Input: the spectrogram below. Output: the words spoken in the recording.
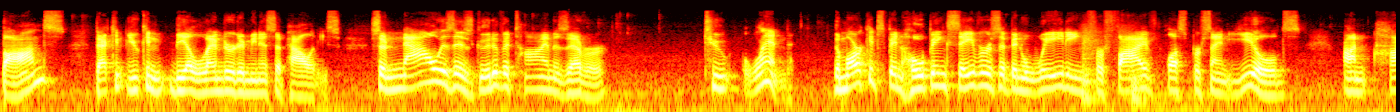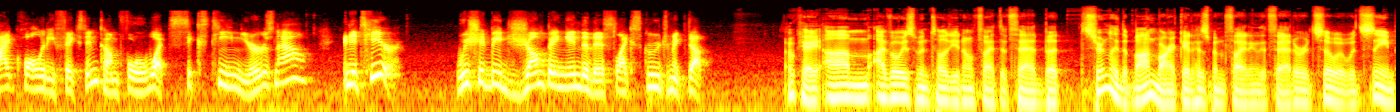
bonds. That can you can be a lender to municipalities. So now is as good of a time as ever to lend. The market's been hoping, savers have been waiting for five plus percent yields on high quality fixed income for what, 16 years now? And it's here. We should be jumping into this like Scrooge McDuck. Okay. Um, I've always been told you don't fight the Fed, but certainly the bond market has been fighting the Fed, or so it would seem.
